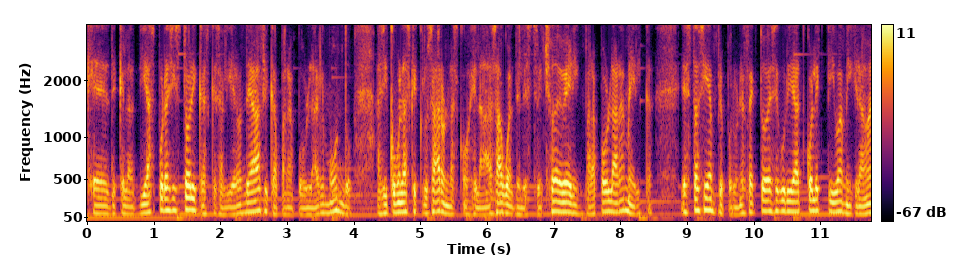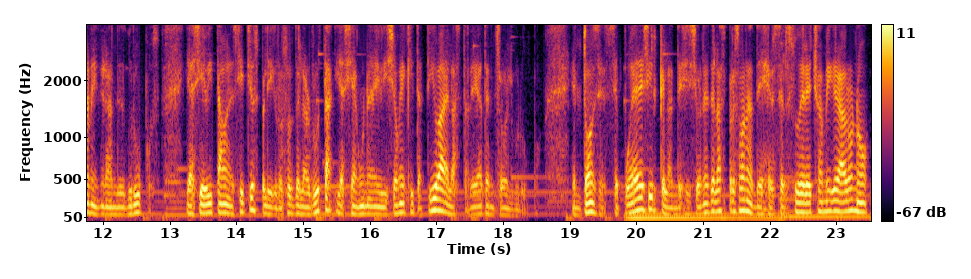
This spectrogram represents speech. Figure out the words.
que desde que las diásporas históricas que salieron de África para poblar el mundo, así como las que cruzaron las congeladas aguas del estrecho de Bering para poblar América, estas siempre por un efecto de seguridad colectiva migraban en grandes grupos y así evitaban sitios peligrosos de la ruta y hacían una división equitativa de las tareas dentro del grupo. Entonces, se puede decir que las decisiones de las personas de ejercer su derecho a migrar o no,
